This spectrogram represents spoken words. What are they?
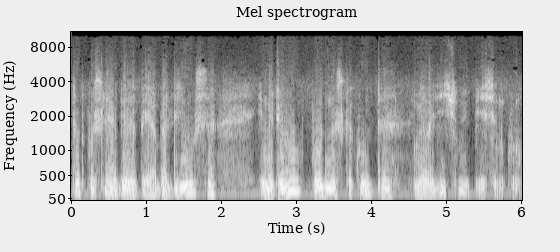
Тот после обеда приободрился и напевал под нос какую-то мелодичную песенку.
